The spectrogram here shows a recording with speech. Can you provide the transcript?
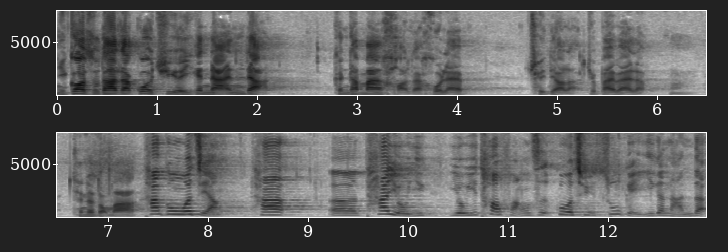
你告诉他，他过去有一个男的，跟他蛮好的，后来吹掉了，就拜拜了。嗯，听得懂吗？他跟我讲，他呃，他有一有一套房子，过去租给一个男的，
